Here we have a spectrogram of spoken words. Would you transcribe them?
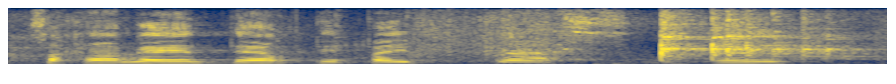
Saka ngayon 35 plus, okay?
